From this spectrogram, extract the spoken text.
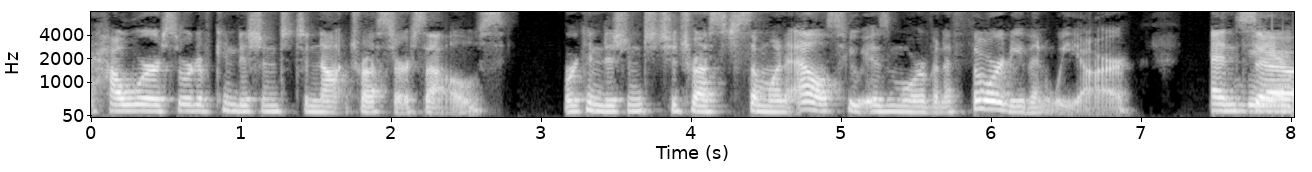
how we're sort of conditioned to not trust ourselves. We're conditioned to trust someone else who is more of an authority than we are. And so Yeah.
